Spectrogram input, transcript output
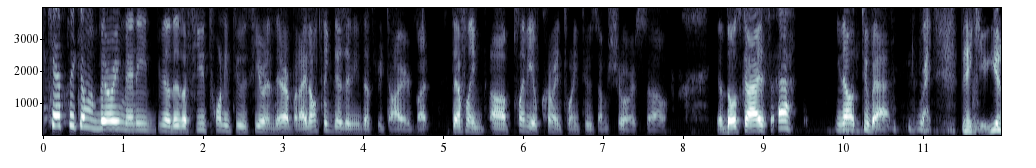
I can't think of very many. You know, there's a few 22s here and there, but I don't think there's any that's retired. But definitely, uh, plenty of current 22s, I'm sure. So you know, those guys, eh, you know, too bad. Right. Thank you. You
